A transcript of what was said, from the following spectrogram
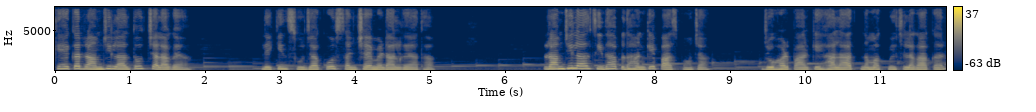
कहकर रामजी लाल तो चला गया, लेकिन सुलझा को संशय में डाल गया था। रामजी लाल सीधा प्रधान के पास पहुँचा। जोहड़ पार के हालात नमक मिर्च लगाकर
